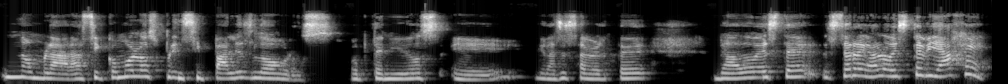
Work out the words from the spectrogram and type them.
nombrar, así como los principales logros obtenidos eh, gracias a haberte dado este, este regalo, este viaje.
